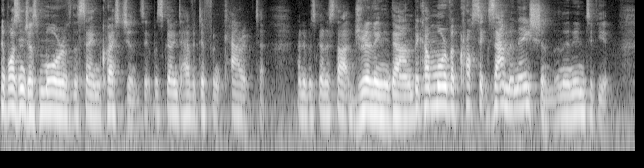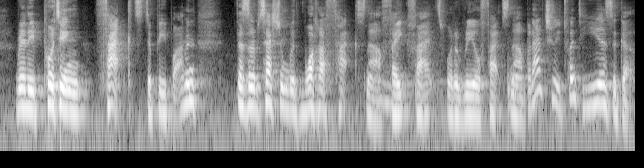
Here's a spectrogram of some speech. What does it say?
it wasn't just more of the same questions, it was going to have a different character. And it was going to start drilling down and become more of a cross examination than an interview, really putting facts to people. I mean, there's an obsession with what are facts now, mm. fake facts, what are real facts now. But actually, 20 years ago,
